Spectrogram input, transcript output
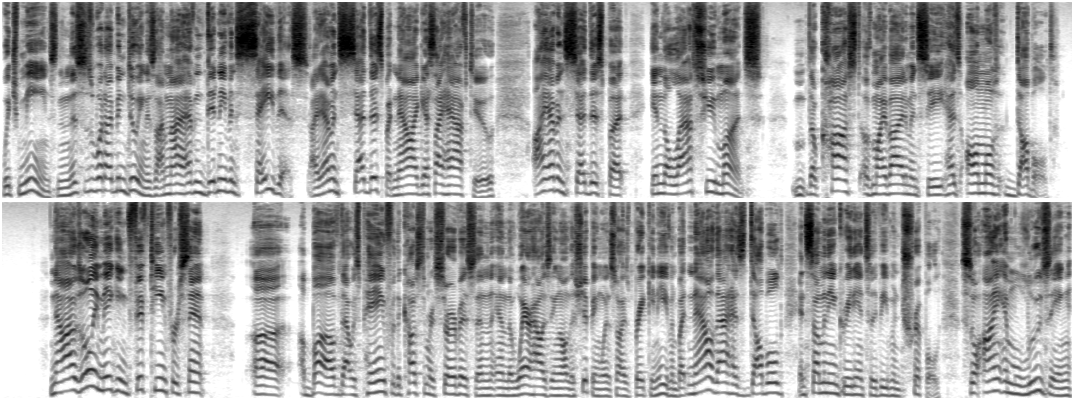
which means, and this is what I've been doing. Is I'm not, I haven't, didn't even say this. I haven't said this, but now I guess I have to. I haven't said this, but in the last few months, the cost of my vitamin C has almost doubled. Now, I was only making 15% uh, above that was paying for the customer service and, and the warehousing and all the shipping when so I was breaking even. But now that has doubled and some of the ingredients have even tripled. So I am losing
